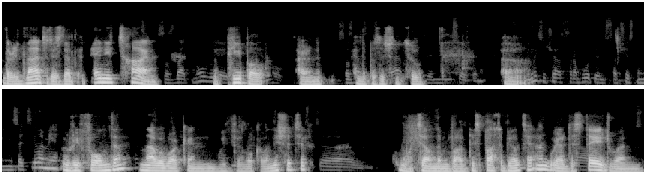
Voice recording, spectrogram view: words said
Their advantage is that at any time the people are in the, in the position to uh, reform them. Now we're working with the local initiative. We're telling them about this possibility, and we're at the stage when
